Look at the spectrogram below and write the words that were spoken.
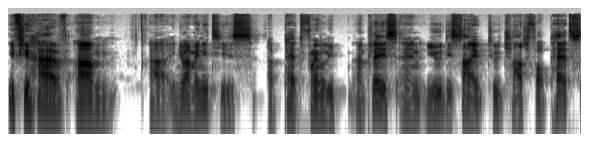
If you have um, uh, in your amenities a pet friendly uh, place and you decide to charge for pets,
